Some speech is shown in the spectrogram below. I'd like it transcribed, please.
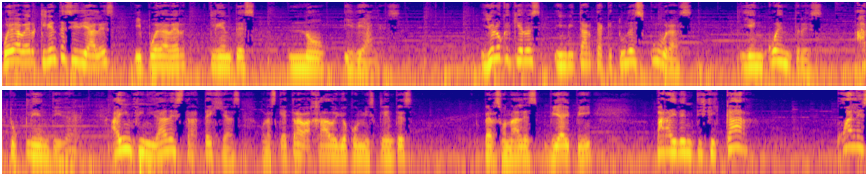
puede haber clientes ideales y puede haber clientes no ideales. Y yo lo que quiero es invitarte a que tú descubras y encuentres a tu cliente ideal. Hay infinidad de estrategias con las que he trabajado yo con mis clientes personales VIP para identificar cuál es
